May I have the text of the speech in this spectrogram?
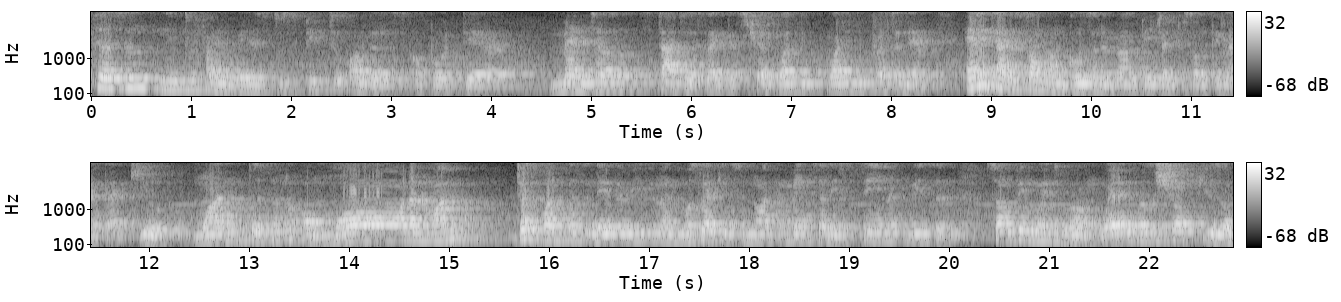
Persons need to find ways to speak to others about their mental status, like the stress, what, what is depressing them. Anytime someone goes on a rampage and do something like that, kill one person or more than one, just one person, there's a reason, and most likely it's not a mentally sane reason. Something went wrong, whether it was a short fuse of,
